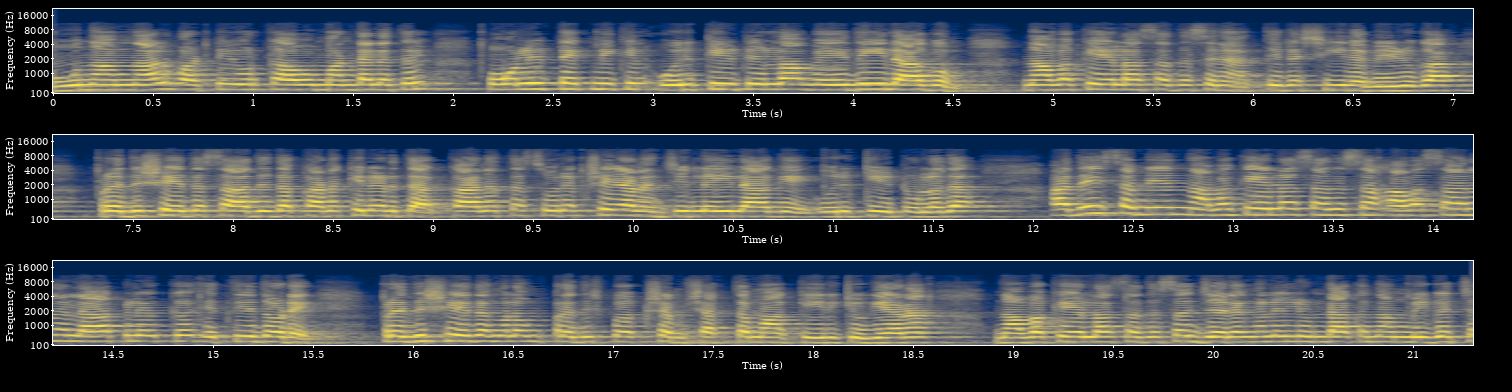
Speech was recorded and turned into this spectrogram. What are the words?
മൂന്നാം നാൾ വട്ടിയൂർക്കാവ് മണ്ഡലത്തിൽ പോളിടെക്നിക്കിൽ ഒരുക്കിയിട്ടുള്ള വേദിയിലാകും നവകേരള സദസ്സിന് തിരശീല വീഴുക. പ്രതിഷേധ സാധ്യത കണക്കിലെടുത്ത് കനത്ത സുരക്ഷയാണ് ജില്ലയിലാകെ ഒരുക്കിയിട്ടുള്ളത്. അതേസമയം നവകേരള സദസ് അവസാന ലാപ്പിലേക്ക് എത്തിയതോടെ പ്രതിഷേധങ്ങളും പ്രതിപക്ഷം ശക്തമാക്കിയിരിക്കുകയാണ്. നവകേരള സദസ്സ് ജനങ്ങളിൽ ഉണ്ടാക്കുന്ന മികച്ച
